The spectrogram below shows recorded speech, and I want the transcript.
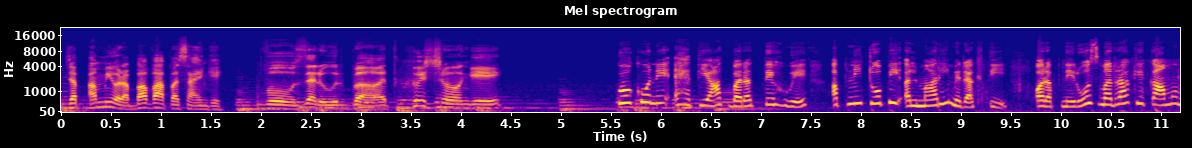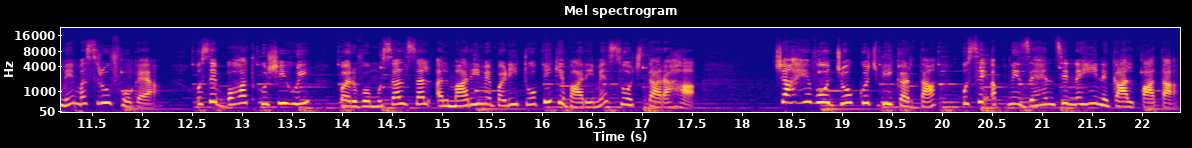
जब अम्मी और अब्बा वापस आएँगे। वो ज़रूर बहुत खुश होंगे। कोको ने एहतियात बरतते हुए अपनी टोपी अलमारी में रख दी और अपने रोज़मर्रा के कामों में मसरूफ हो गया। उसे बहुत खुशी हुई, पर वो मुसलसल अलमारी में पड़ी टोपी के बारे में सोचता रहा। चाहे वो जो कुछ भी करता, उसे अपने जहन से नहीं निकाल पाता।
